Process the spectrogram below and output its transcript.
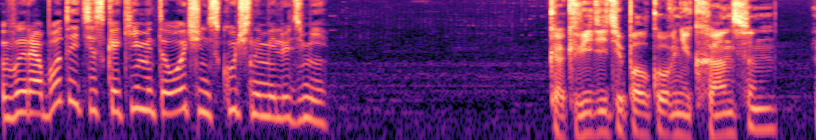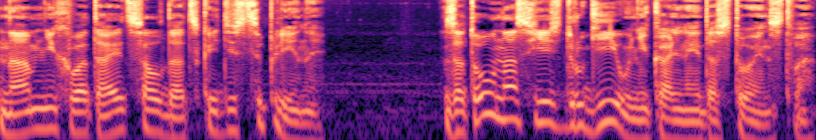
вы работаете с какими-то очень скучными людьми. Как видите, полковник Хансен, нам не хватает солдатской дисциплины. Зато у нас есть другие уникальные достоинства.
